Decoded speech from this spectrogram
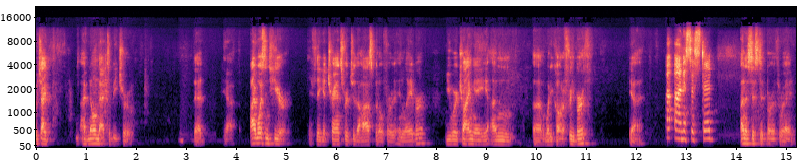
which I, I've known that to be true. That yeah i wasn't here. If they get transferred to the hospital for in labor you were trying a un uh, what do you call it a free birth? Yeah. Uh, unassisted. Unassisted birth right.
